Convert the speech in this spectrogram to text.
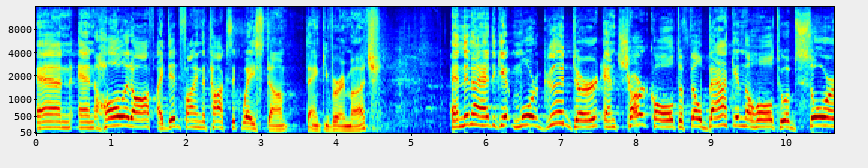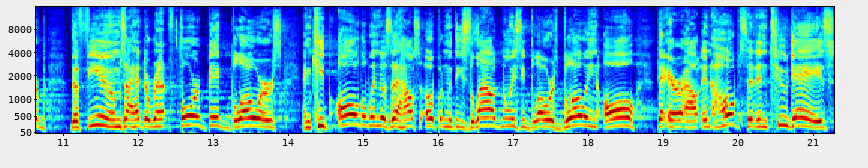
and, and haul it off. I did find the toxic waste dump. Thank you very much. And then I had to get more good dirt and charcoal to fill back in the hole to absorb the fumes, I had to rent four big blowers and keep all the windows of the house open with these loud, noisy blowers, blowing all the air out in hopes that in two days,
